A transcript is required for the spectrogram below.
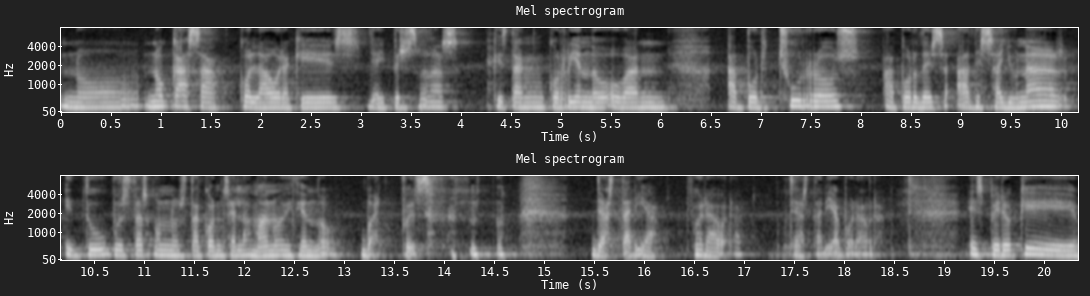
no, no casa con la hora que es, y hay personas que están corriendo o van a por churros, a por a desayunar y tú pues estás con unos tacones en la mano diciendo, bueno, pues ya estaría por ahora, ya estaría por ahora. Espero que,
